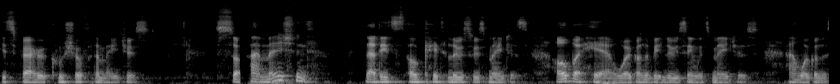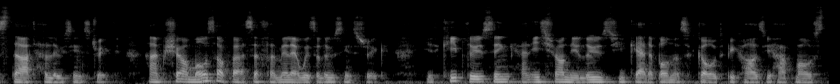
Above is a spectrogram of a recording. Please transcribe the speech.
is very crucial for the mages. So I mentioned that it's okay to lose with majors. Over here, we're going to be losing with majors and we're going to start a losing streak. I'm sure most of us are familiar with the losing streak. You keep losing, and each round you lose, you get a bonus gold because you have most,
